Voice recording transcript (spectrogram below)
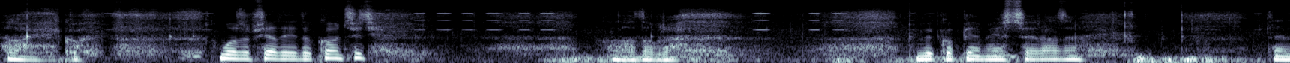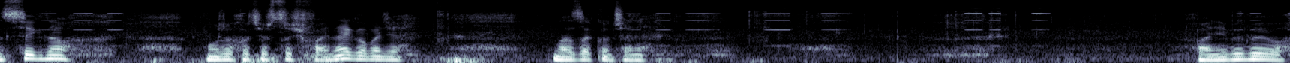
ojejku. Może przyjadę je dokończyć. No dobra. Wykopiemy jeszcze razem ten sygnał. Może chociaż coś fajnego będzie na zakończenie. Fajnie by było.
